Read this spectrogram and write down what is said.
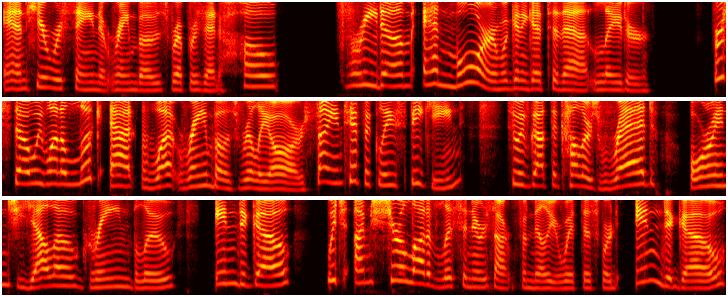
And here we're saying that rainbows represent hope, freedom, and more. And we're going to get to that later. First, though, we want to look at what rainbows really are, scientifically speaking. So we've got the colors red, orange, yellow, green, blue, indigo, which I'm sure a lot of listeners aren't familiar with this word indigo,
